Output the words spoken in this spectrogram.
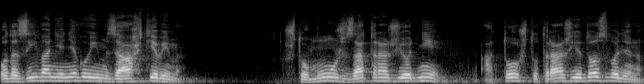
odazivanje njegovim zahtjevima, što muž zatraži od nje, a to što traži je dozvoljeno,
